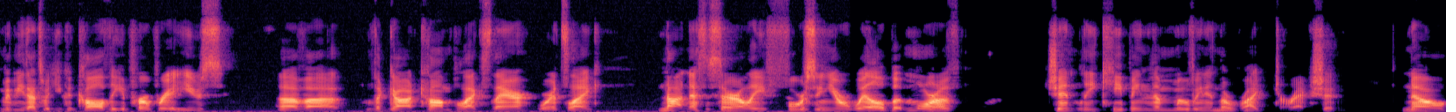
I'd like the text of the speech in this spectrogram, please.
maybe that's what you could call the appropriate use of uh, the god complex there, where it's like not necessarily forcing your will, but more of gently keeping them moving in the right direction. No,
